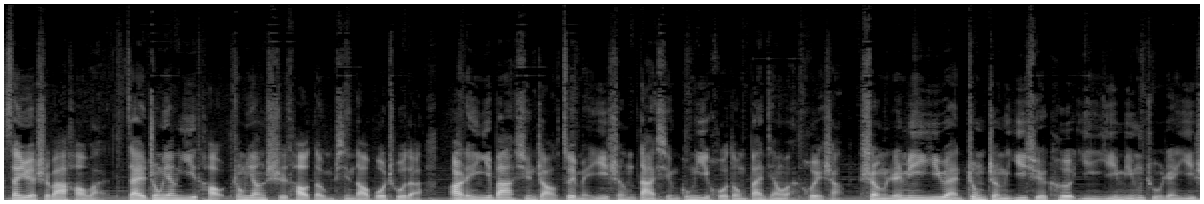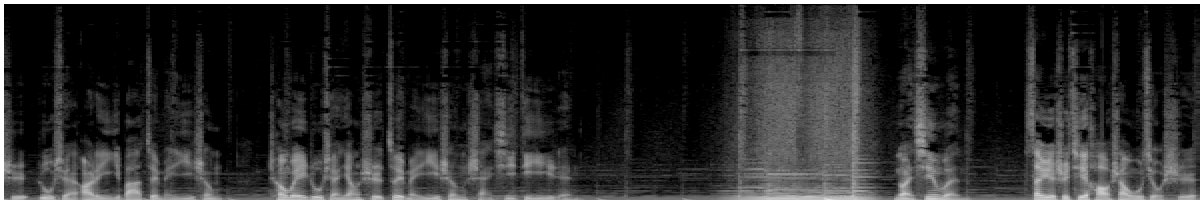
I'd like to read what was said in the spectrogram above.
三月十八号晚，在中央一套、中央十套等频道播出的“二零一八寻找最美医生”大型公益活动颁奖晚会上，省人民医院重症医学科尹怡明主任医师入选二零一八最美医生，成为入选央视最美医生陕西第一人。暖新闻。三月十七号上午九时，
